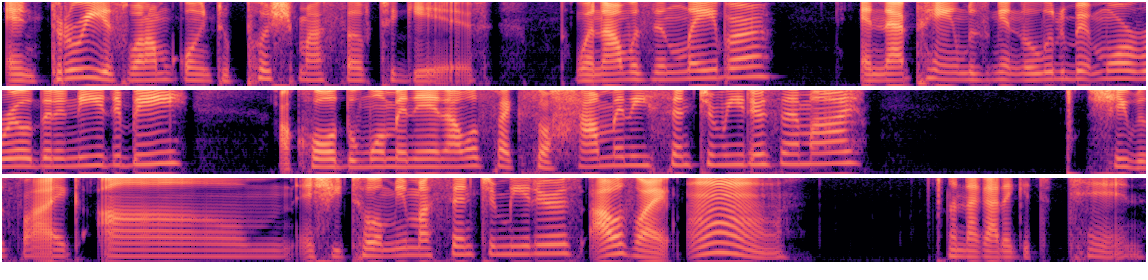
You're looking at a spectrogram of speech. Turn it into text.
And three is what I'm going to push myself to give. When I was in labor and that pain was getting a little bit more real than it needed to be, I called the woman in. I was like, so how many centimeters am I? She was like, um, and she told me my centimeters. I was like, mm. And I got to get to 10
